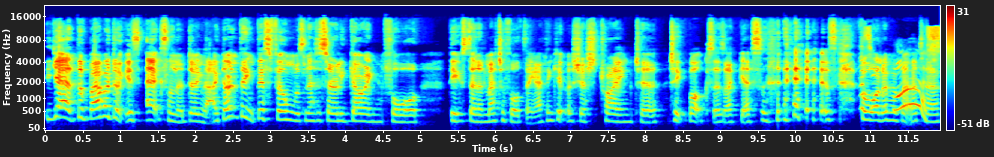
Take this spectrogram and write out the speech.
Yeah, the Babadook is excellent at doing that. I don't think this film was necessarily going for the extended metaphor thing. I think it was just trying to tick boxes, I guess, is, for want of a better term.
